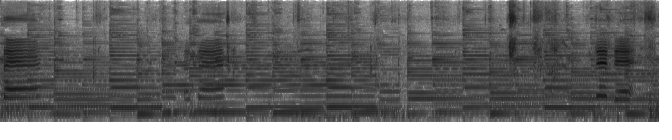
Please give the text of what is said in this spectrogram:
Tete. Tete. Dedek.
